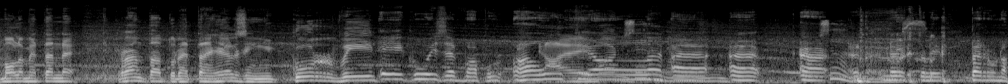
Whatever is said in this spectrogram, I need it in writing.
Me olemme tänne rantautuneet tänne Helsingin kurviin. ikuisen vapun autiolle. Ää, ää, ää, nyt tuli peruna.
